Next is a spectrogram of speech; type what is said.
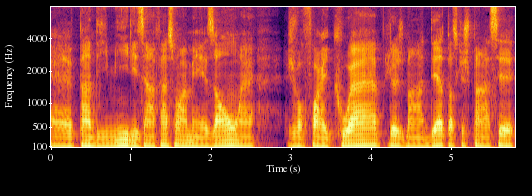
euh, pandémie, les enfants sont à la maison. euh, je vais faire quoi? Puis là, je m'endette parce que je pensais.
